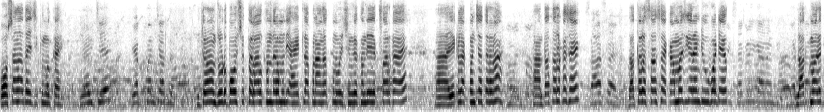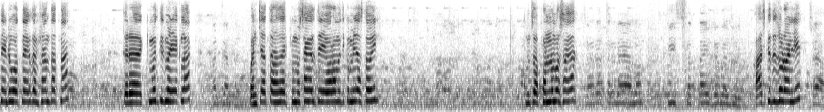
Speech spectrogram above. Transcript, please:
पाहू सांगा त्याची किंमत काय? यायचे एक पंच्याहत्तर. मित्रांनो जोड पाहू शकता लाल खंदामध्ये हाईटला पण अंगात पण शिंगा खांदे एकसारखा आहे. एक लाख पंच्याहत्तर ना? हां दाताला कसं आहे? दाताला सहा आहे. कामाची गॅरंटी उभाटे गॅरंटी. लात मारत नाही डुवत नाही एकदम शांतात ना? तर किंमत किती म्हणजे एक लाख? पंच्याहत्तर हजार किंमत सांगाल तर एवढ्यामध्ये कमी जास्त होईल? तुमचा फोन नंबर सांगा. आज किती जोड आणली? चार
